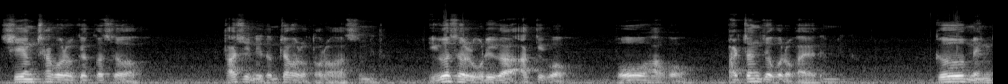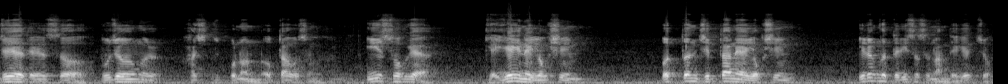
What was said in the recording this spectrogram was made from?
시행착오를 겪어서 다시 리듬짝으로 돌아왔습니다. 이것을 우리가 아끼고 보호하고 발전적으로 가야 됩니다. 그 맹제에 대해서 부정을 하실 분은 없다고 생각합니다. 이 속에 개개인의 욕심, 어떤 집단의 욕심, 이런 것들이 있어서는 안 되겠죠.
